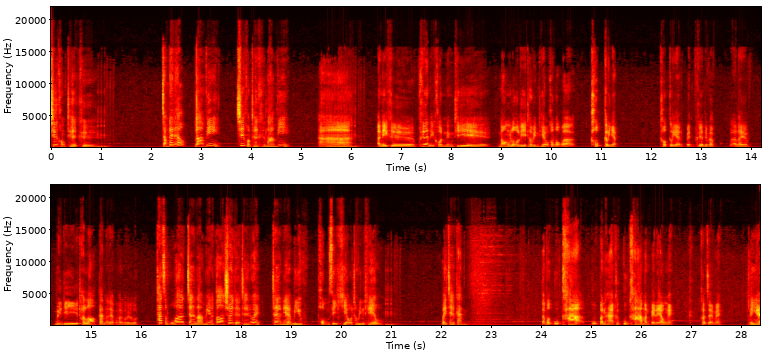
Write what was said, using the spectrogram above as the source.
ชื่อของเธอคือจำได้แล้ว ลามี่ ชื่อของเธอคือลามี่อ่า อันนี้คือเพื่อนอีกคนหนึ่งที่น้องโลลีทวินเทลเขาบอกว่าเขาเกลียดเขาเกลียดเป็นเพื่อนที่แบบอะไรไม่ดีทะเลาะกันอะไรของมันก็ไม่รู้ ถ้าสมมติว่าเจอลามี่แล้วก็ช่วยเหลือเธอด้วย เธอเนี่ยมีผมสีเขียวทวินเทลไว้เจอกัน แต่ว่ากูฆ่ากูปัญหาคือกูฆ่ามันไปแล้วไง เข้าใจไหมนี่ไง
